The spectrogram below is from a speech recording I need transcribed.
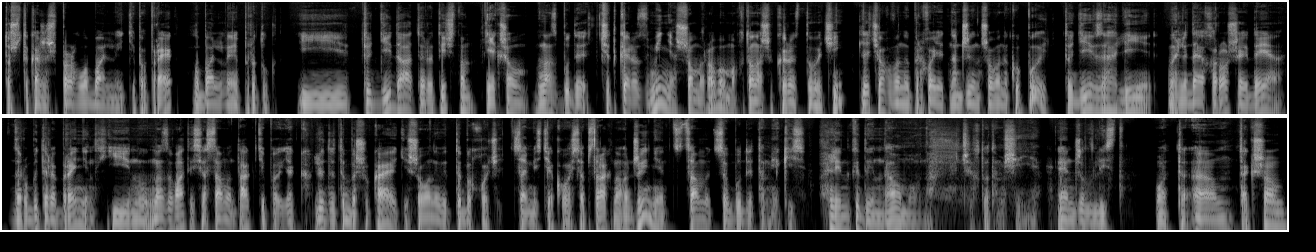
то, що ти кажеш про глобальний типу, проект, глобальний продукт. І тоді, да, теоретично, якщо в нас буде чітке розуміння, що ми робимо, хто наші користувачі, для чого вони приходять на джин, що вони купують, тоді взагалі виглядає хороша ідея заробити ребрендінг і ну називатися саме так, типу, як люди тебе шукають і що вони від тебе хочуть, замість якогось абстрактного джині, саме це буде там якийсь LinkedIn, да, умовно, чи хто там ще є, Angel List. От е, так що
